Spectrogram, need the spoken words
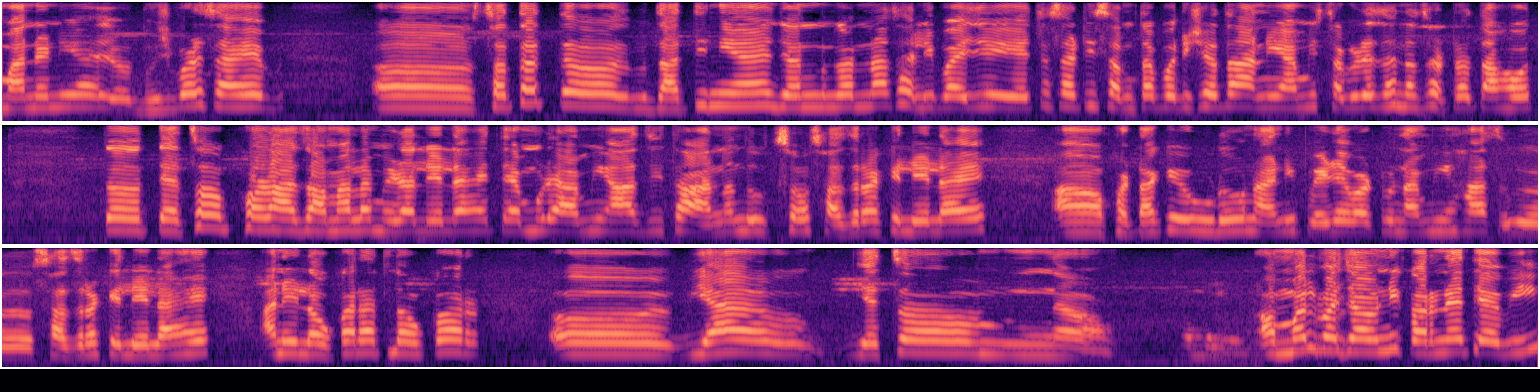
माननीय भुजबळ साहेब सतत जातीनिहाय जनगणना झाली पाहिजे. याच्यासाठी समता परिषद आणि आम्ही सगळेजण झटत आहोत. तर त्याचं फळ आज आम्हाला मिळालेलं आहे. त्यामुळे आम्ही आज इथं आनंद उत्सव साजरा केलेला आहे. फटाके उडवून आणि पेढे वाटून आम्ही हा साजरा केलेला आहे. आणि लवकरात लवकर या याचं अंमलबजावणी करण्यात यावी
